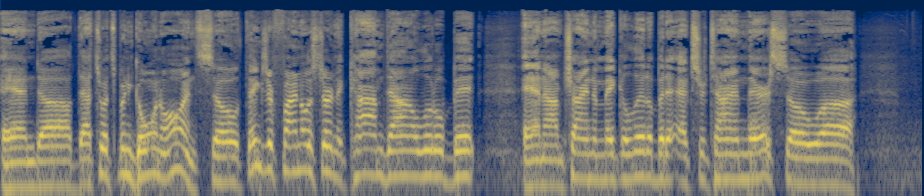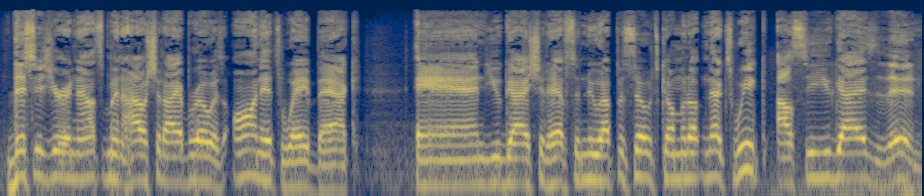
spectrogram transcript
And uh, that's what's been going on. So things are finally starting to calm down a little bit, and I'm trying to make a little bit of extra time there. So uh, this is your announcement. How Should I Bro is on its way back. And you guys should have some new episodes coming up next week. I'll see you guys then.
